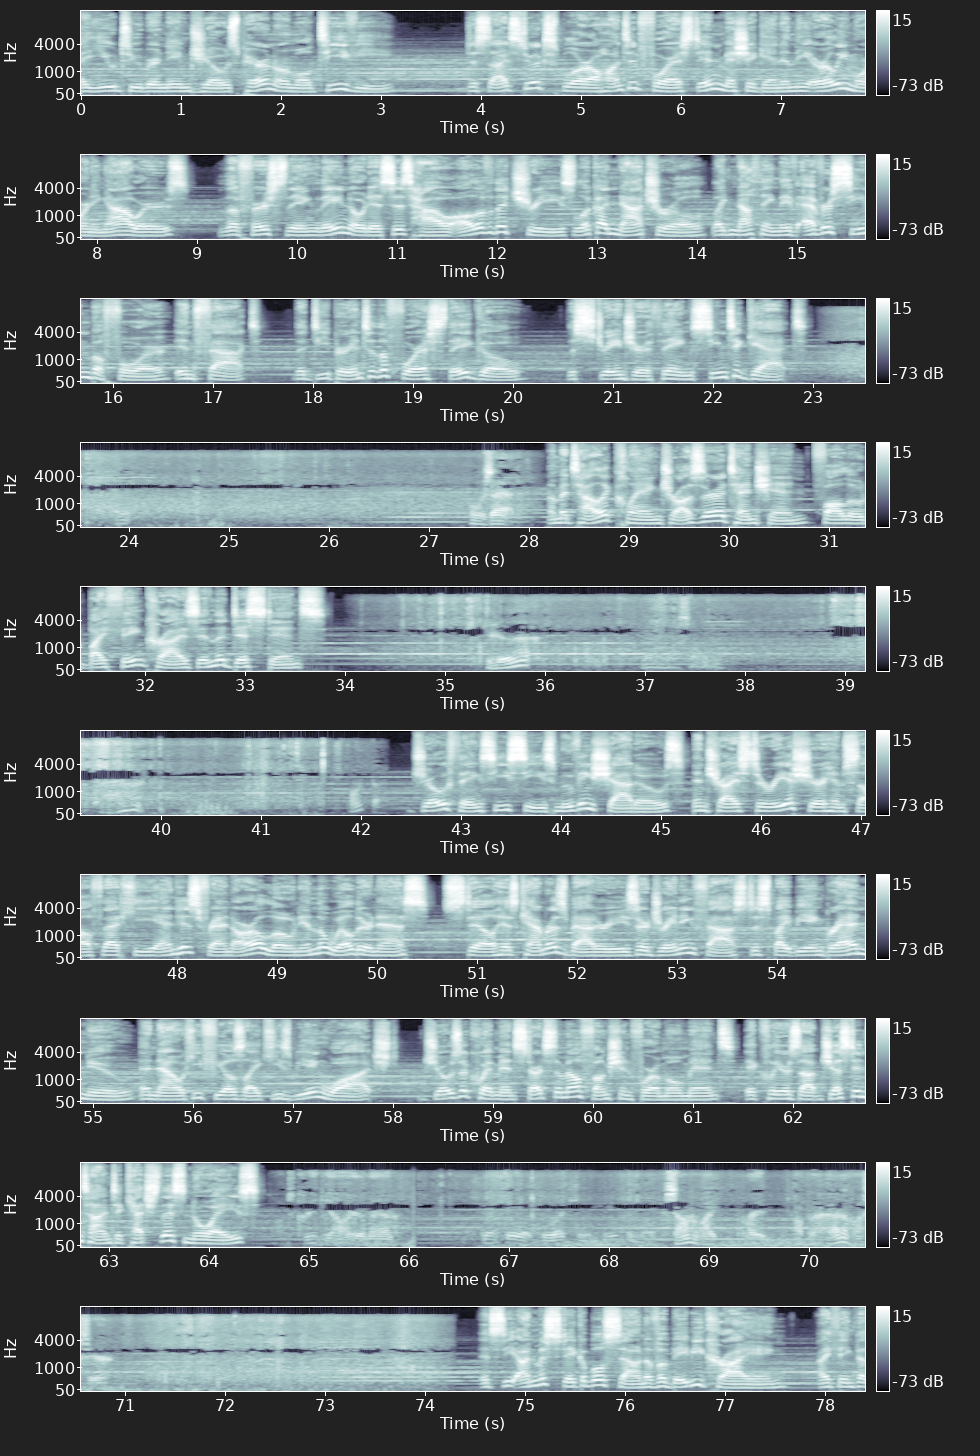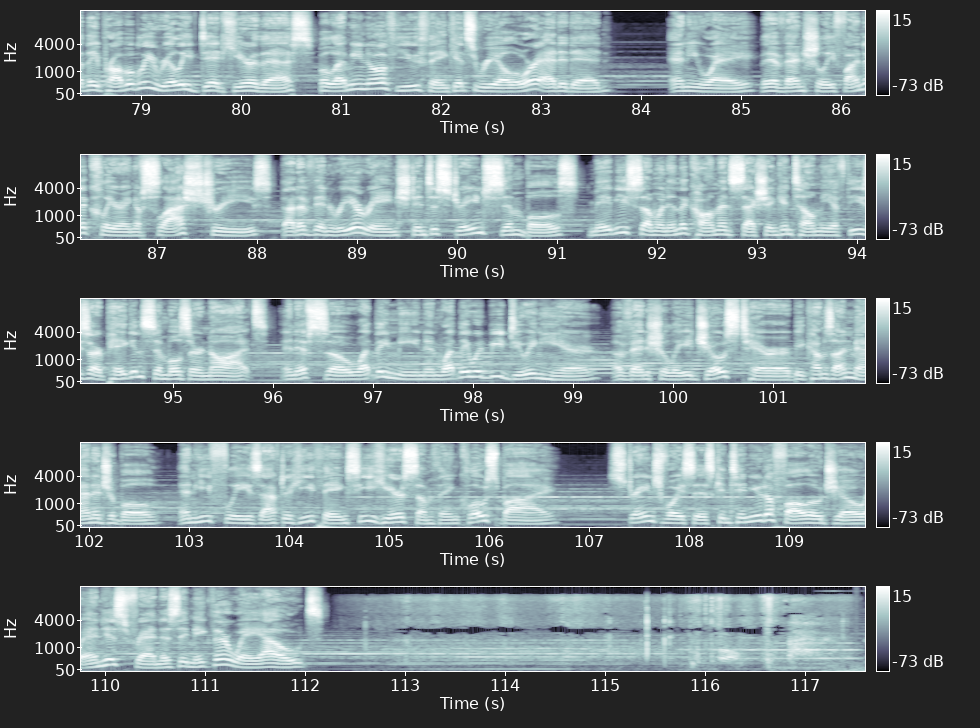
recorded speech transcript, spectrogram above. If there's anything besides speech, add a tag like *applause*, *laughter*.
a YouTuber named Joe's Paranormal TV decides to explore a haunted forest in Michigan in the early morning hours. The first thing they notice is how all of the trees look unnatural, like nothing they've ever seen before. In fact, the deeper into the forest they go, the stranger things seem to get. What was that? A metallic clang draws their attention, followed by faint cries in the distance. You hear that? Yeah, something. What the heck? What the? Joe thinks he sees moving shadows and tries to reassure himself that he and his friend are alone in the wilderness. Still, his camera's batteries are draining fast despite being brand new, and now he feels like he's being watched. Joe's equipment starts to malfunction for a moment. It clears up just in time to catch this noise. It's creepy out here, man. Not sure what direction it came from though. It sounded like right up ahead of us here. It's the unmistakable sound of a baby crying. I think that they probably really did hear this, but let me know if you think it's real or edited. Anyway, they eventually find a clearing of slashed trees that have been rearranged into strange symbols. Maybe someone in the comments section can tell me if these are pagan symbols or not, and if so, what they mean and what they would be doing here. Eventually, Joe's terror becomes unmanageable, and he flees after he thinks he hears something close by. Strange voices continue to follow Joe and his friend as they make their way out.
